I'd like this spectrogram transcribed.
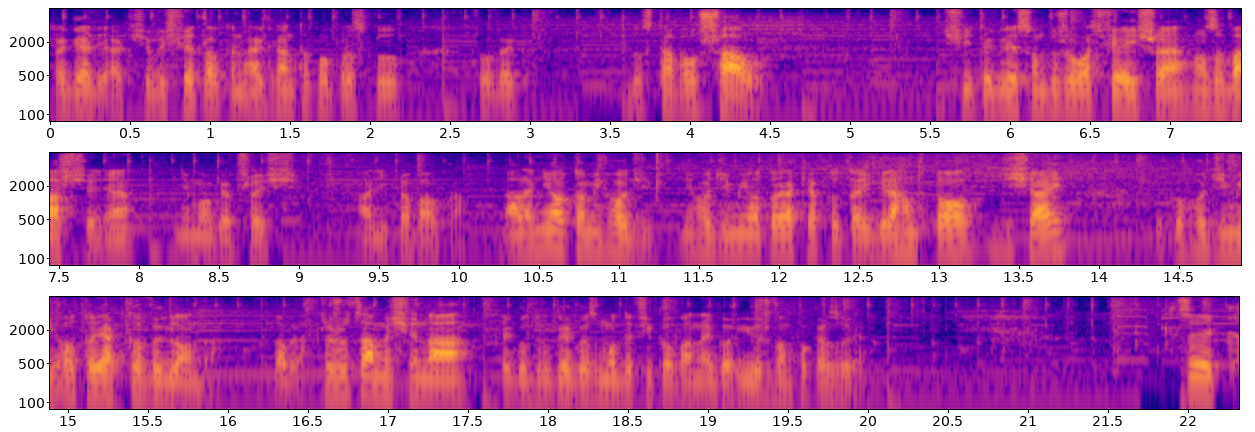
Tragedia. Jak się wyświetlał ten ekran, to po prostu człowiek dostawał szału. Dzisiaj te gry są dużo łatwiejsze. No zobaczcie, nie? Nie mogę przejść ani kawałka. Ale nie o to mi chodzi. Nie chodzi mi o to, jak ja tutaj gram w to dzisiaj, tylko chodzi mi o to, jak to wygląda. Dobra, przerzucamy się na tego drugiego zmodyfikowanego i już Wam pokazuję. Cyk.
